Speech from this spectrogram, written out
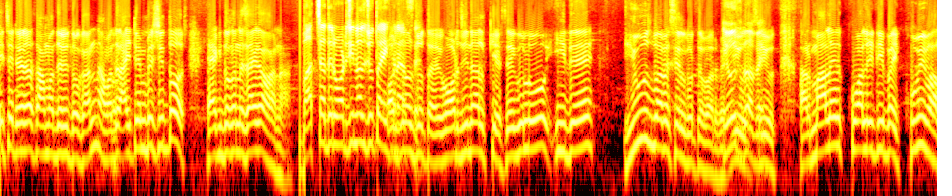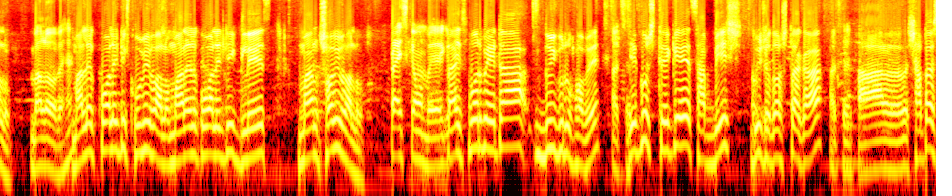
এই যে টেরাস আমাদের দোকান। আমাদের আইটেম বেশি তো এক দোকানে জায়গা হয় না। বাচ্চাদের অরিজিনাল জুতা এখানে অরিজিনাল আছে। জুতা অরিজিনাল কেস এগুলো ঈদে হিউজ ভাবে সেল করতে পারবে। আর মালের কোয়ালিটি ভাই খুবই ভালো। ভালো হবে হ্যাঁ। মালের কোয়ালিটি খুবই ভালো। মালের কোয়ালিটি গ্লেস মান সবই ভালো। প্রাইস কেমন ভাই প্রাইস পড়বে এটা দুই গ্রুপ হবে আচ্ছা। একুশ থেকে ছাব্বিশ দুইশো দশ টাকা আচ্ছা। আর সাতাশ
